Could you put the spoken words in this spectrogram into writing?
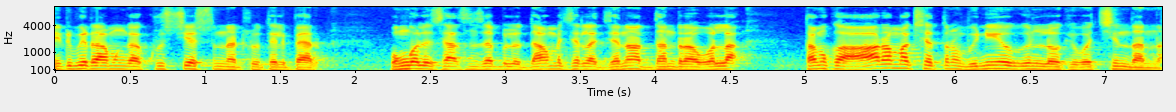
నిర్విరామంగా కృషి చేస్తున్నట్లు తెలిపారు. ఒంగోలు శాసనసభ్యులు దామచర్ల జనార్దన్ రావు వల్ల తమకు ఆరామ క్షేత్రం వినియోగంలోకి వచ్చిందన్నారు.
